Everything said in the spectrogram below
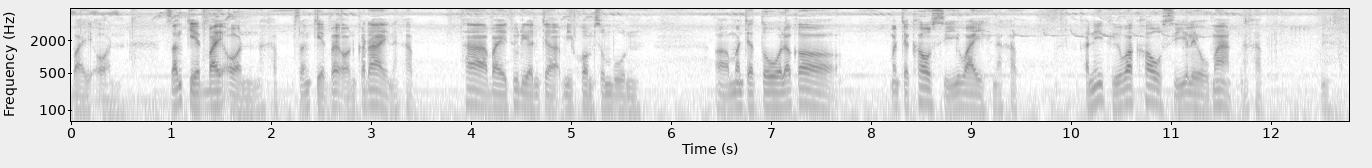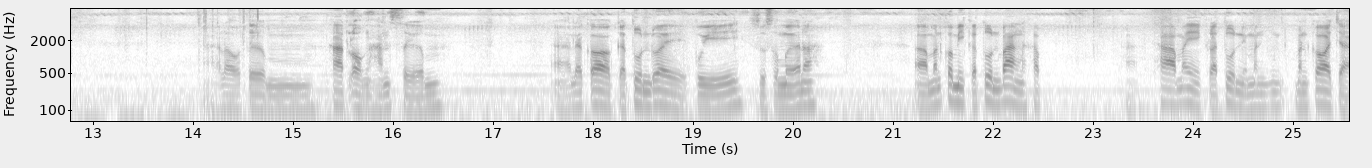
ใบอ่อน สังเกตใบอ่อนนะครับ สังเกตใบอ่อนก็ได้นะครับ ถ้าใบทุเรียนจะมีความสมบูรณ์มันจะโตแล้วก็มันจะเข้าสีไวนะครับ อันนี้ถือว่าเข้าสีเร็วมากนะครับ เราเติมธาตุรองอาหารเสริม แล้วก็กระตุ้นด้วยปุ๋ยสูตรเสมอเนาะอ่ามันก็มีกระตุ้นบ้างนะครับ ถ้าไม่กระตุ้นเนี่ยมันมันก็จะ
